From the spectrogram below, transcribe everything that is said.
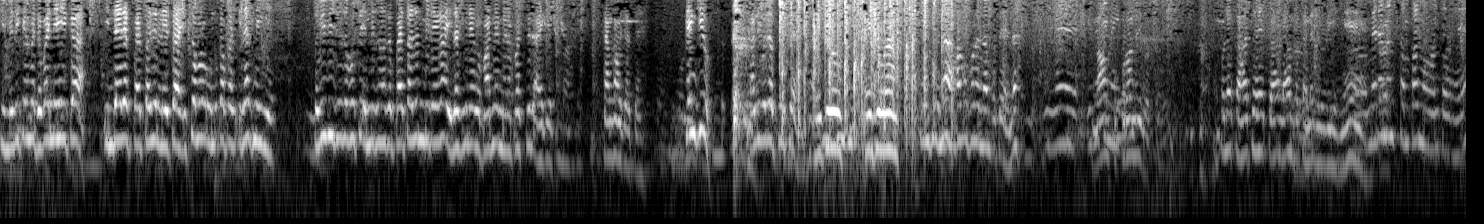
कि मेडिकल में दवाई नहीं का इनडायरेक्ट फाइव थाउज़ेंड लेता है। इसका मतलब उनका पास इलाज नहीं है। तभी भी जो मुझसे एडमिशन होकर फाइव थाउज़ेंड मिलेगा इलाज मिलेगा। बाद में मेरे पास फिर आएगा। सांगा हो जाता है। थैंक यू काली बजा प्लीज़ है thank you thank you ma'am thank you ना आपको अपना नाम बताया ना? नाम तो पूरा नहीं बताया। अपना कहाँ से है कहाँ नाम बताना ज़रूरी है? मेरा नाम संपा महंत है।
